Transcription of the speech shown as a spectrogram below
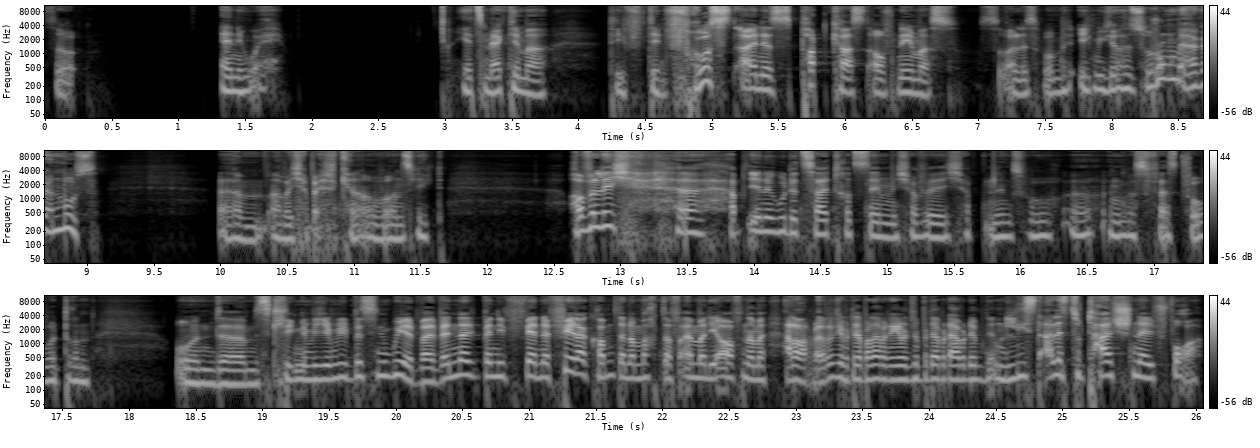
So. Anyway. Jetzt merkt ihr mal die, den Frust eines Podcast-Aufnehmers. So alles, womit ich mich alles rumärgern muss. Ähm, aber ich habe echt keine Ahnung, woran es liegt. Hoffentlich äh, habt ihr eine gute Zeit trotzdem. Ich hoffe, ich habe nirgendwo äh, irgendwas fast forward drin. Und ähm, es klingt nämlich irgendwie ein bisschen weird, weil wenn, wenn, die, wenn der Fehler kommt, dann macht auf einmal die Aufnahme und liest alles total schnell vor.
